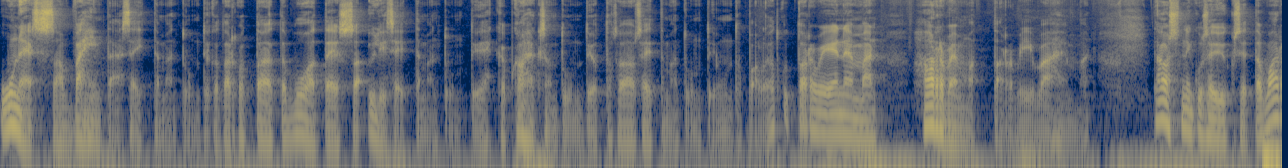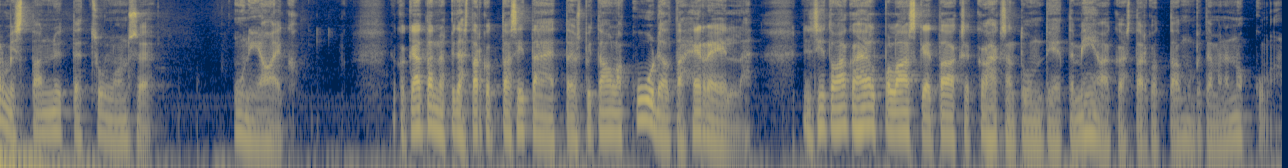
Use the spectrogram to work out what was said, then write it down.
unessa vähintään seitsemän tuntia, joka tarkoittaa, että vuoteessa yli seitsemän tuntia, ehkä kahdeksan tuntia, jotta saa seitsemän tuntia unta paljon. Jotkut tarvii enemmän, harvemmat tarvii vähemmän. Tämä olisi niin kuin se yksi, että varmista nyt, että sulla on se uniaika, joka käytännössä pitäisi tarkoittaa sitä, että jos pitää olla kuudelta hereillä – niin siitä on aika helppo laskea taakse kahdeksan tuntia, että mihin aikaan se tarkoittaa, että mun pitää mennä nukkumaan.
